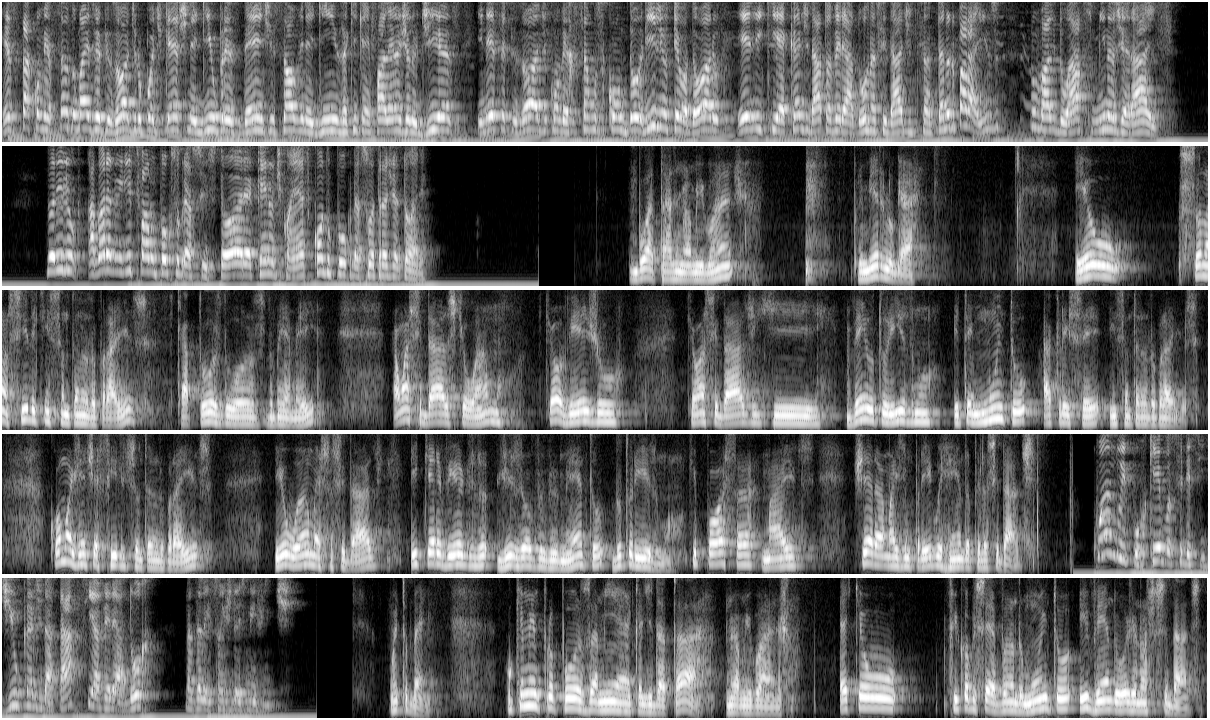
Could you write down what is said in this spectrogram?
Está começando mais um episódio do podcast Neguinho Presidente. Salve Neguinhos, aqui quem fala é Ângelo Dias e nesse episódio conversamos com Dorílio Teodoro, ele que é candidato a vereador na cidade de Santana do Paraíso, no Vale do Aço, Minas Gerais. Dorílio, agora no início fala um pouco sobre a sua história, quem não te conhece, conta um pouco da sua trajetória. Boa tarde, meu amigo Ângelo. Primeiro lugar, eu Sou nascido aqui em Santana do Paraíso, 14 de 11 do 66. É uma cidade que eu amo, que eu vejo que é uma cidade que vem o turismo e tem muito a crescer em Santana do Paraíso. Como a gente é filho de Santana do Paraíso, eu amo essa cidade e quero ver o desenvolvimento do turismo, que possa mais gerar mais emprego e renda pela cidade. Quando e por que você decidiu candidatar-se a vereador nas eleições de 2020? Muito bem. O que me propôs a minha candidatar, meu amigo Anjo, é que eu fico observando muito e vendo hoje a nossa cidade.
